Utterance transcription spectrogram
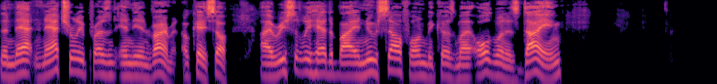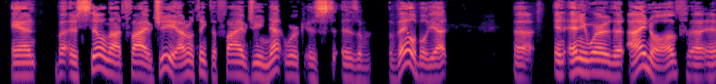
than that naturally present in the environment. Okay, so I recently had to buy a new cell phone because my old one is dying. And but it's still not 5G. I don't think the 5G network is is available yet uh, in anywhere that I know of, uh,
